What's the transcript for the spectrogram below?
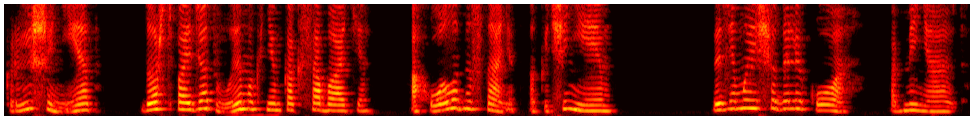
Крыши нет. Дождь пойдет, вымокнем, как собаки. А холодно станет, окоченеем. До зимы еще далеко. Обменяют.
